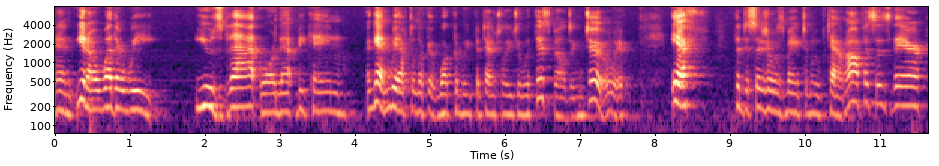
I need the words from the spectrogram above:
And, you know, whether we used that or that became, again, we have to look at what could we potentially do with this building too. If, if the decision was made to move town offices there,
